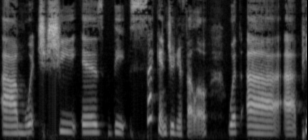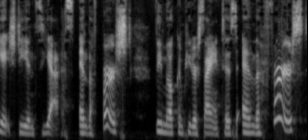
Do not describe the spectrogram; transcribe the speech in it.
um, which she is the second junior fellow with a, a PhD in CS and the first female computer scientist and the first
